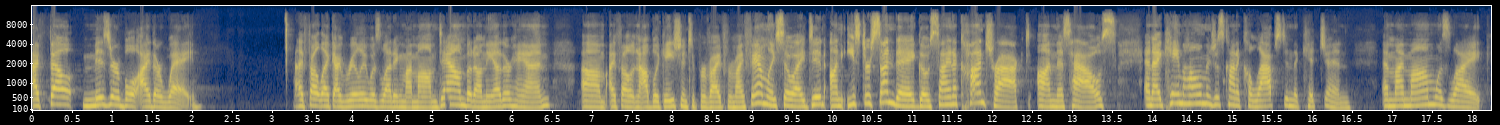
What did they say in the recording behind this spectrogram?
I felt miserable either way. I felt like I really was letting my mom down, but on the other hand, um, I felt an obligation to provide for my family. So I did on Easter Sunday go sign a contract on this house. And I came home and just kind of collapsed in the kitchen. And my mom was like,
